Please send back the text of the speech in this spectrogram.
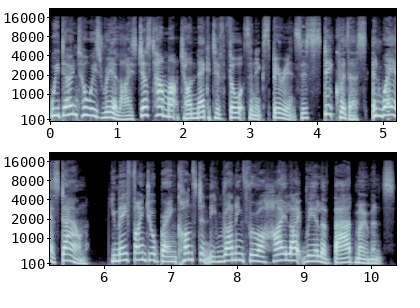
We don't always realise just how much our negative thoughts and experiences stick with us and weigh us down. You may find your brain constantly running through a highlight reel of bad moments.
